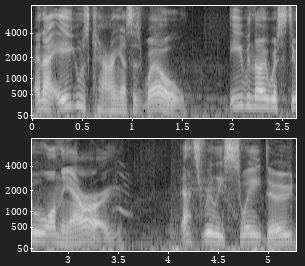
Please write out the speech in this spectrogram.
And that eagle's carrying us as well. Even though we're still on the arrow. That's really sweet, dude.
